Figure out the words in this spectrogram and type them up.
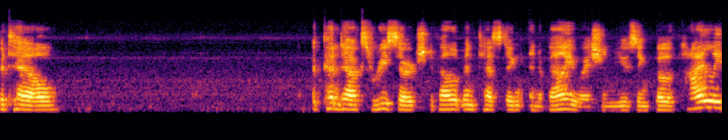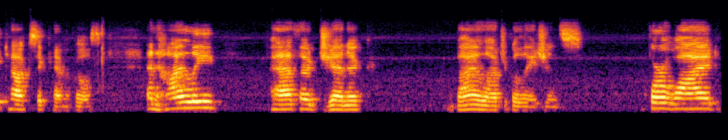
Battelle conducts research, development, testing, and evaluation using both highly toxic chemicals and highly pathogenic biological agents for a wide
